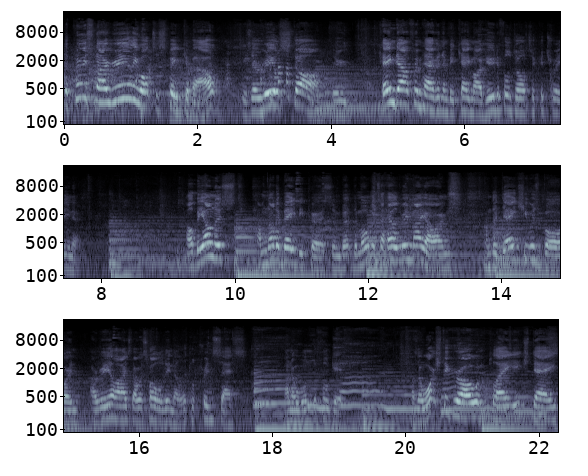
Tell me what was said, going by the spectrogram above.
The person I really want to speak about is a real star who came down from heaven and became our beautiful daughter Katrina. I'll be honest, I'm not a baby person, but the moment I held her in my arms on the day she was born, I realised I was holding a little princess and a wonderful gift. As I watched her grow and play each day,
